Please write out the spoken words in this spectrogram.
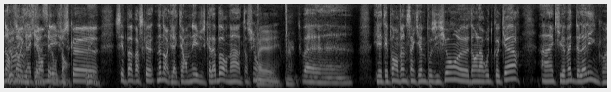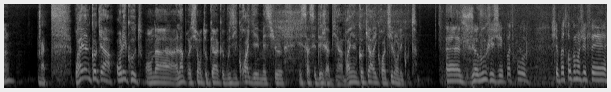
non, deux non, il a été emmené jusque. Oui. C'est pas parce que. Non, non, il a été emmené jusqu'à la borne, hein, attention. Ouais. Euh, il n'était pas en 25e position euh, dans la route Cocard à un kilomètre de la ligne, quoi. hein. Ouais. Brian Cocard, on l'écoute. On a l'impression en tout cas que vous y croyez, messieurs. Et ça, c'est déjà bien. Brian Cocard, y croit-il On l'écoute. Euh, J'avoue que j'ai pas trop, je sais pas trop comment j'ai fait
